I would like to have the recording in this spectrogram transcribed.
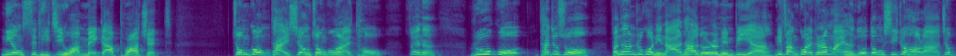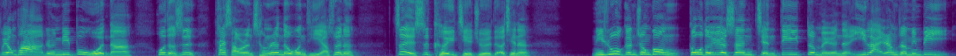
Neon City 计划 Mega Project。中共他也希望中共来投，所以呢，如果他就说，反正如果你拿了他很多人民币啊，你反过来跟他买很多东西就好啦，就不用怕人民币不稳啊，或者是太少人承认的问题啊。所以呢，这也是可以解决的。而且呢，你如果跟中共勾得越深，减低对美元的依赖，让人民币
